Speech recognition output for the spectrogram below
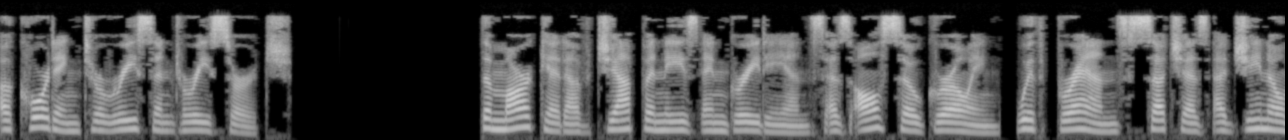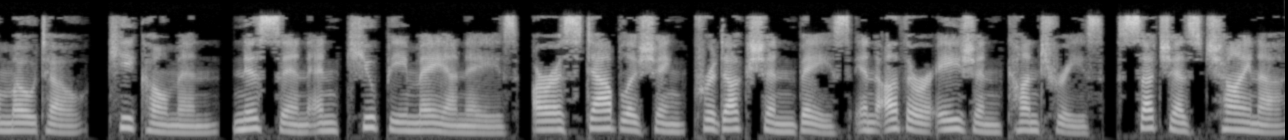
according to recent research. The market of Japanese ingredients is also growing, with brands such as Ajinomoto, Kikkoman, Nissin and Kewpie Mayonnaise, are establishing production base in other Asian countries, such as China,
